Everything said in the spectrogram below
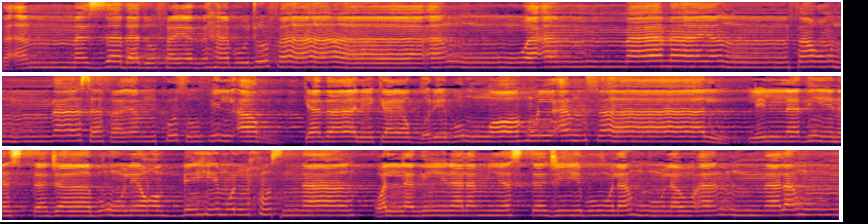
فأما الزبد فيذهب جفاء وأما ما ينفع الناس فيمكث في الأرض. كذلك يضرب الله الأمثال للذين استجابوا لربهم الحسنى والذين لم يستجيبوا له لو أن لهم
